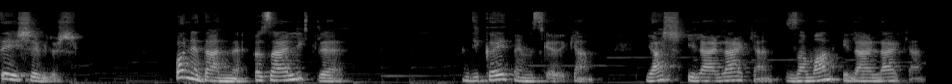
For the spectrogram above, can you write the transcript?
değişebilir. O nedenle özellikle dikkat etmemiz gereken yaş ilerlerken, zaman ilerlerken,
